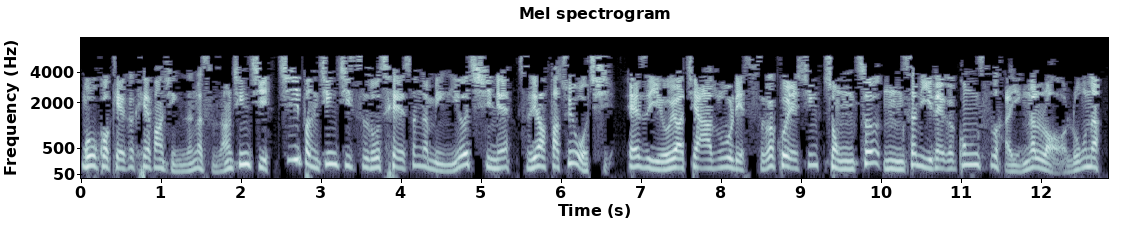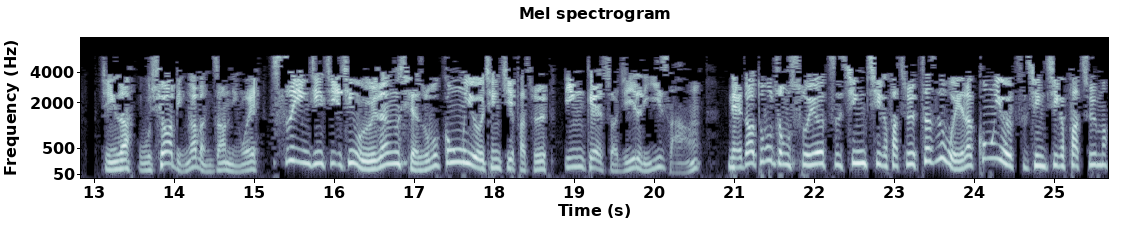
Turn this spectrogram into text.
我国改革开放形成的市场经济、基本经济制度产生的民营企业，是要发展下去，还是又要加入历史的惯性，重走五十年代的公私合营的老路呢？近日，吴小平的文章认为，私营经济已经完成协助公有经济发展，应该逐渐离场。难道多种所有制经济的发展，只是为了公有制经济的发展吗？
